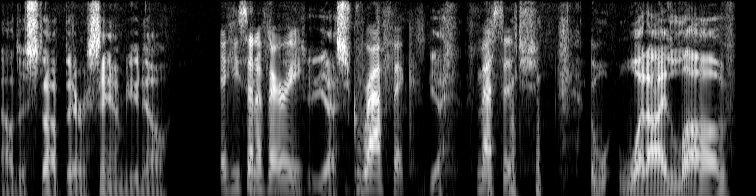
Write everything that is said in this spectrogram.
I'll just stop there, Sam. You know. Yeah, he sent a very yes graphic yeah. message. what I love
